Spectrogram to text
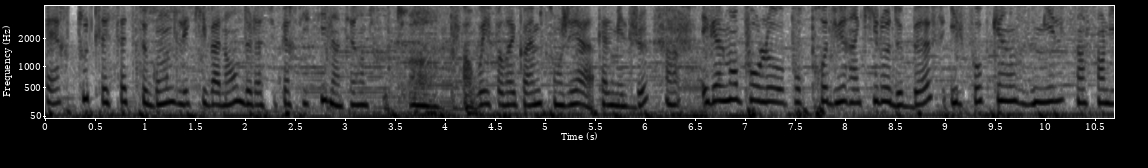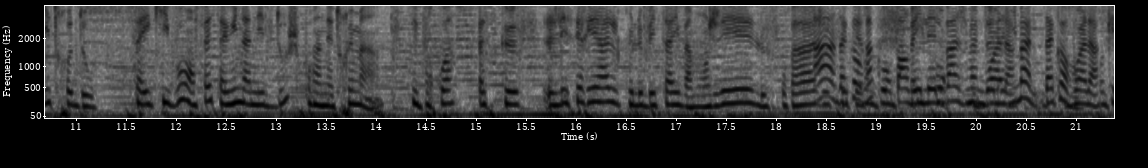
perd toutes les 7 secondes l'équivalent de la superficie d'un terrain de foot. Alors oui, il faudrait quand même songer à calmer le jeu. Également pour l'eau, pour produire un kilo de bœuf, il faut 15 500 litres d'eau. Ça équivaut en fait à une année de douche pour un être humain. Et pourquoi? Parce que les céréales que le bétail va manger, le fourrage, Ah, etc. donc on parle ben, de l'élevage même voilà. de l'animal. D'accord. Voilà. Ok.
